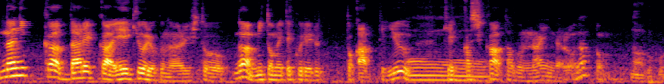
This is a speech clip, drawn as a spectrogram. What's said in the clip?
何か誰か影響力のある人が認めてくれるとかっていう結果しか多分ないんだろうなと思う。なるほ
